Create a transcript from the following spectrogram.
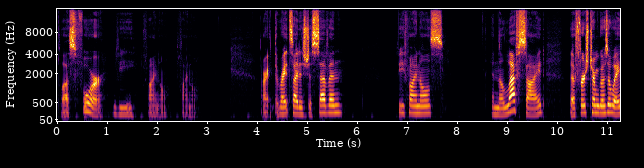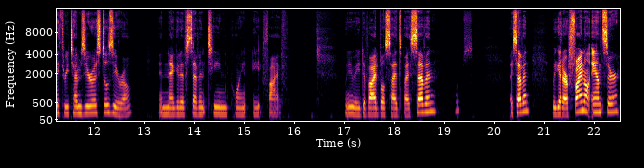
plus 4 v final final. All right, the right side is just 7 v finals. And the left side, the first term goes away. 3 times 0 is still 0. And negative 17.85. When we divide both sides by 7, oops, by 7, we get our final answer.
